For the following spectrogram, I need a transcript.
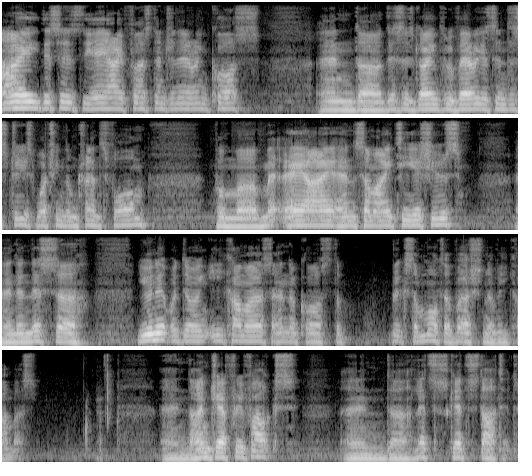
Hi, this is the AI First Engineering course, and uh, this is going through various industries, watching them transform from uh, AI and some IT issues. And in this uh, unit, we're doing e-commerce and, of course, the bricks and mortar version of e-commerce. And I'm Geoffrey Fox, and uh, let's get started.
